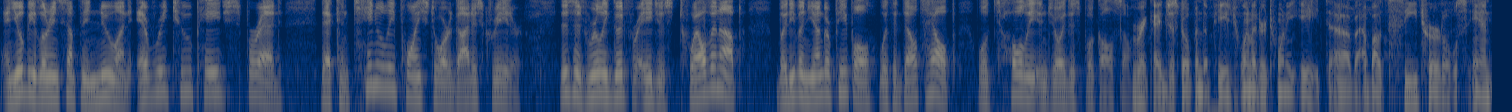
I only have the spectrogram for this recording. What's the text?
and you'll be learning something new on every two page spread that continually points to our God as creator. This is really good for ages 12 and up, but even younger people with adults' help will totally enjoy this book also. Rick, I just opened a page 128 uh, about sea turtles and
